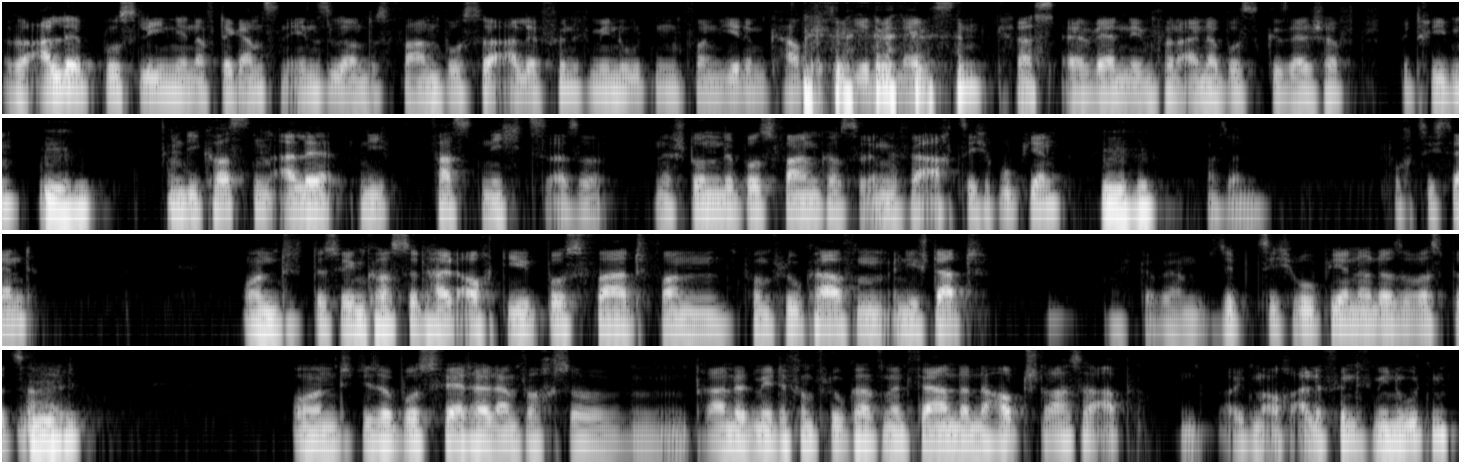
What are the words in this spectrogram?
Also alle Buslinien auf der ganzen Insel und es fahren Busse alle fünf Minuten von jedem Kampf zu jedem nächsten, Krass. äh, werden eben von einer Busgesellschaft betrieben. Mhm. Und die kosten alle nie, fast nichts. Also eine Stunde Busfahren kostet ungefähr 80 Rupien, Mhm. also 50 Cent. Und deswegen kostet halt auch die Busfahrt von, vom Flughafen in die Stadt, ich glaube, wir haben 70 Rupien oder sowas bezahlt. Mhm. Und dieser Bus fährt halt einfach so 300 Meter vom Flughafen entfernt an der Hauptstraße ab. Und eben auch alle fünf Minuten.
